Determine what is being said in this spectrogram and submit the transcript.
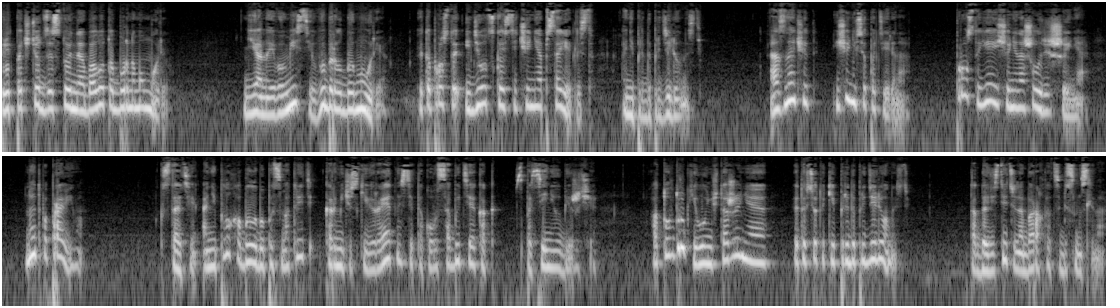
предпочтет застойное болото бурному морю. Я на его месте выбрал бы море. Это просто идиотское стечение обстоятельств, а не предопределенность. А значит, еще не все потеряно. Просто я еще не нашел решения, но это поправимо. Кстати, а неплохо было бы посмотреть кармические вероятности такого события, как спасение убежища. А то вдруг его уничтожение – это все-таки предопределенность. Тогда действительно барахтаться бессмысленно.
